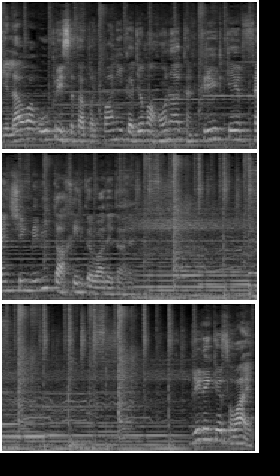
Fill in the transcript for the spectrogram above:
इसके अलावा ऊपरी सतह पर पानी का जमा होना कंक्रीट के फेंसिंग में भी ताखिर करवा देता है। ब्लीडिंग के फवायद।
